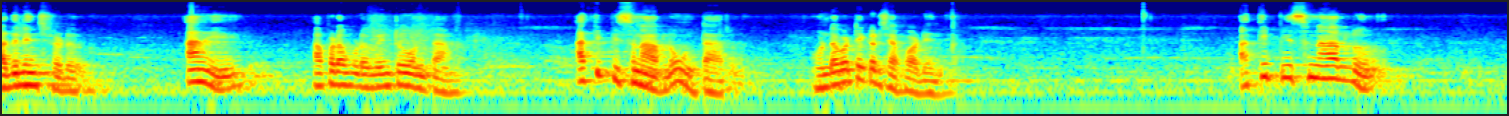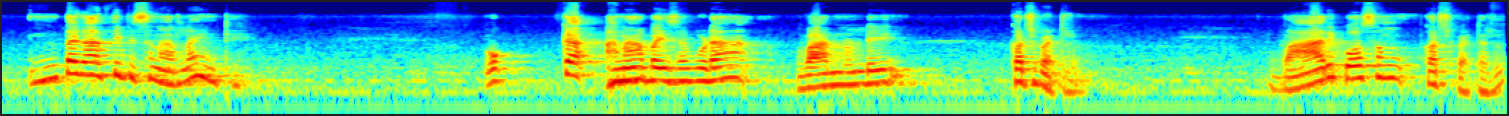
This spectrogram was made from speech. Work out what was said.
అదిలించడు అని అప్పుడప్పుడు వింటూ ఉంటాం. అతి పిసినారులు ఉంటారు. ఉండబట్టి ఇక్కడ చెప్పబడింది. అతి పిసినారులు ఇంతగా అతి పిసినారులా ఏంటి? ఒక్క అనాపైస కూడా వారి నుండి ఖర్చు పెట్టరు. వారి కోసం ఖర్చు పెట్టరు.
